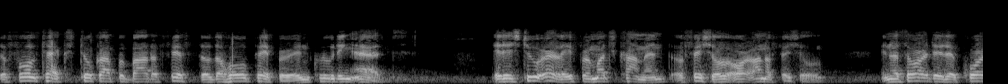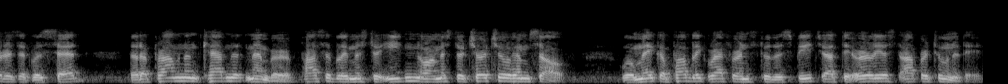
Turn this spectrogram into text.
the full text took up about a fifth of the whole paper, including ads. It is too early for much comment, official or unofficial. In authoritative quarters, it was said that a prominent cabinet member, possibly Mr. Eden or Mr. Churchill himself, will make a public reference to the speech at the earliest opportunity.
